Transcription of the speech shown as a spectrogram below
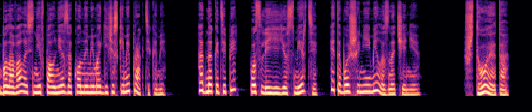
баловалась не вполне законными магическими практиками. Однако теперь, после ее смерти, это больше не имело значения. «Что это?»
